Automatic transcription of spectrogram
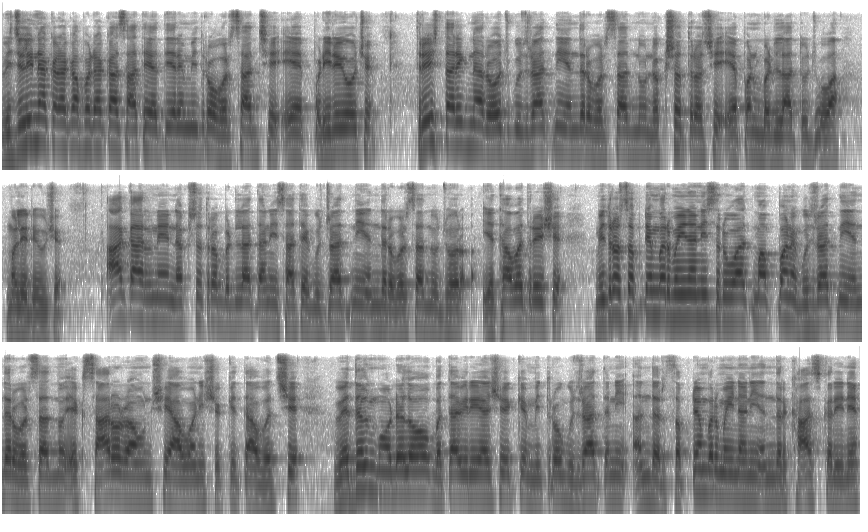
વીજળીના કડાકા ફટાકા સાથે અત્યારે મિત્રો વરસાદ છે એ પડી રહ્યો છે. ત્રીસ તારીખના રોજ ગુજરાતની અંદર વરસાદનું નક્ષત્ર છે એ પણ બદલાતું જોવા મળી રહ્યું છે. આ કારણે નક્ષત્ર બદલાતાની સાથે ગુજરાતની અંદર વરસાદનું જોર યથાવત રહેશે. મિત્રો, સપ્ટેમ્બર મહિનાની શરૂઆતમાં પણ ગુજરાતની અંદર વરસાદનો એક સારો રાઉન્ડ છે, આવવાની શક્યતા વધશે. વેધર મોડેલો બતાવી રહ્યા છે કે, મિત્રો, ગુજરાતની અંદર સપ્ટેમ્બર મહિનાની અંદર ખાસ કરીને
